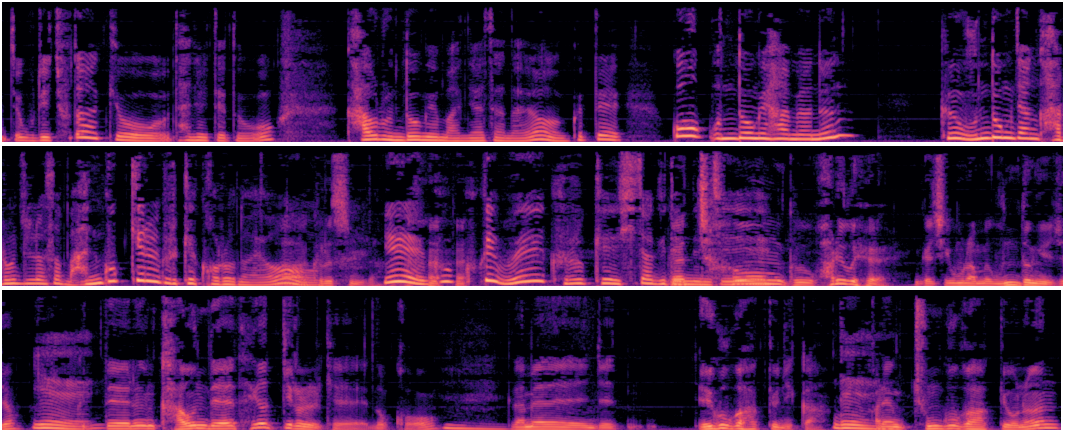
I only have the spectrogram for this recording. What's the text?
이제 우리 초등학교 다닐 때도 가을 운동회 많이 하잖아요. 그때 꼭 운동회 하면은 그 운동장 가로질러서 만국기를 그렇게 걸어놔요. 아, 그렇습니다. 예, 그, 그게 왜 그렇게 시작이 그러니까 됐는지. 처음 그 화류회, 그러니까 지금으로 하면 운동회죠. 예. 그때는 가운데 태극기를 이렇게 놓고, 음. 그다음에 이제 외국어 학교니까, 네. 가령 중국어 학교는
